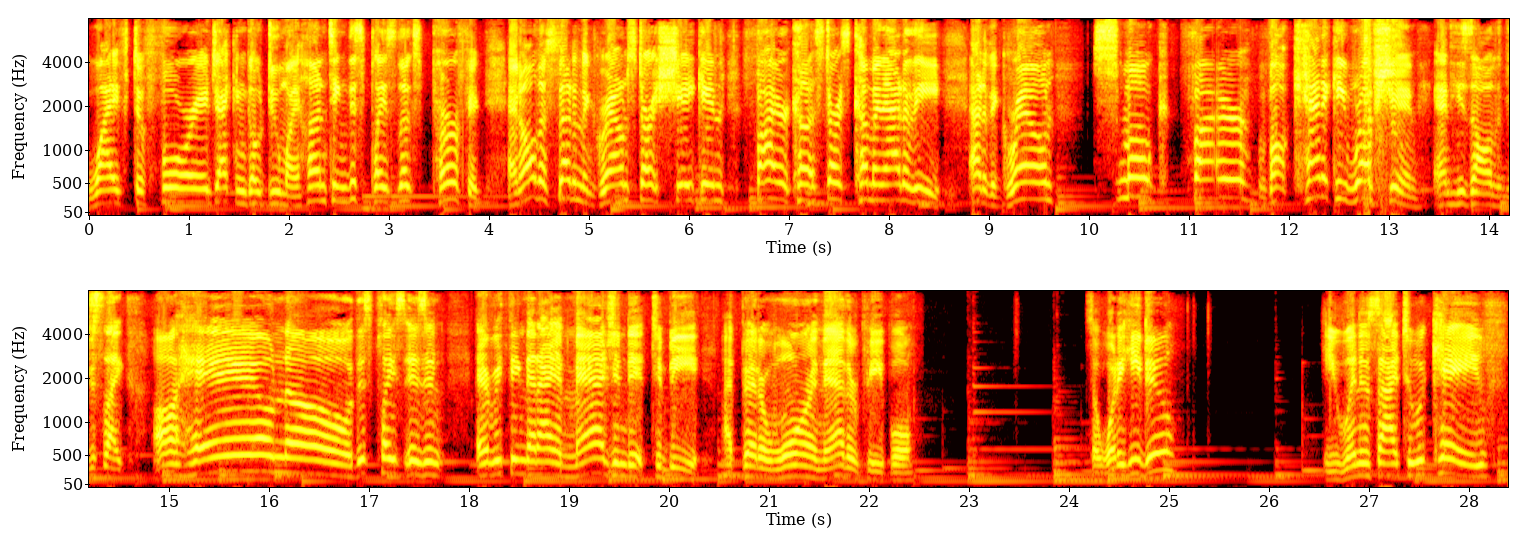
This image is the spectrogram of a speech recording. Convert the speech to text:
wife to forage. I can go do my hunting. This place looks perfect. And all of a sudden the ground starts shaking. Fire starts coming out of the out of the ground. Smoke, fire, volcanic eruption. And he's all just like, "Oh hell no. This place isn't everything that I imagined it to be. I better warn the other people." So what did he do? He went inside to a cave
